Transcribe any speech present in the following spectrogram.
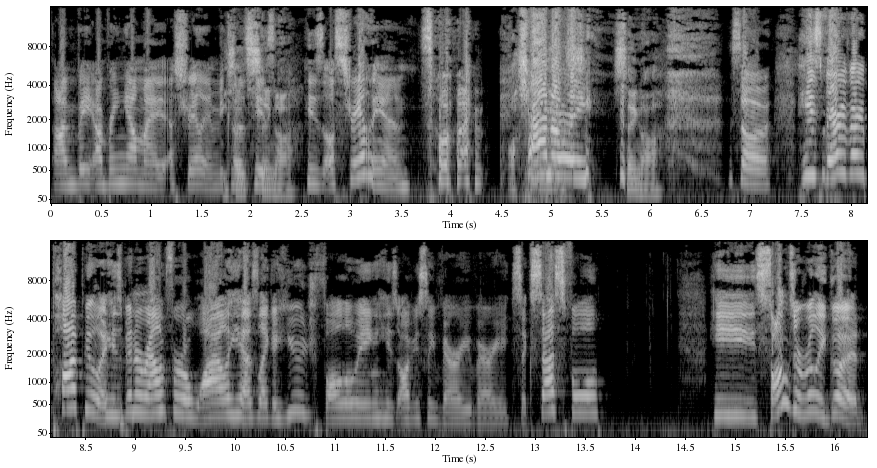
I'm be- I'm bringing out my Australian because he's singer. he's Australian, so I'm Australian channeling. singer. So he's very, very popular. He's been around for a while. He has like a huge following. He's obviously very, very successful. His songs are really good.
